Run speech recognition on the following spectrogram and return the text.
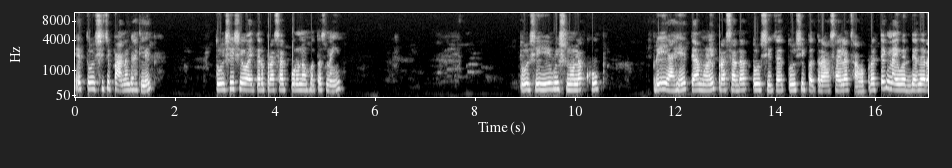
हे तुळशीची पानं घातलीत. तुळशीशिवाय तर प्रसाद पूर्ण होतच नाही. तुळशी ही विष्णूला खूप प्रिय आहे त्यामुळे प्रसादात तुळशीचं तुळशीपत्र असायलाच हवं. प्रत्येक नैवेद्य जर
